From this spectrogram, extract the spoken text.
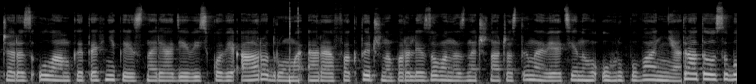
через уламки техніки і снарядів. Військові аеродроми РФ фактично паралізована значна частина авіаційного угрупування. Втрати особового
